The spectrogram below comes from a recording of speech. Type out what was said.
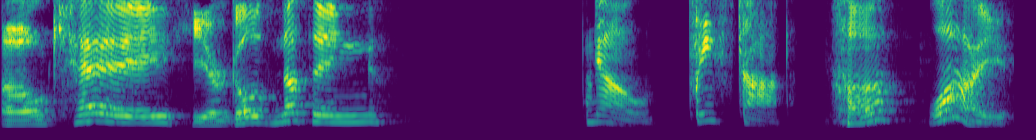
Okay, here goes nothing. no, please stop. Huh? Why?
